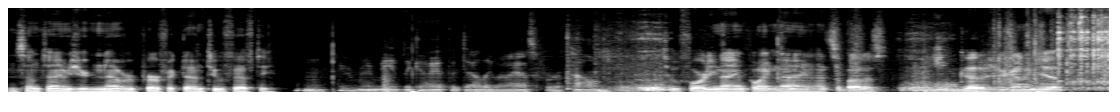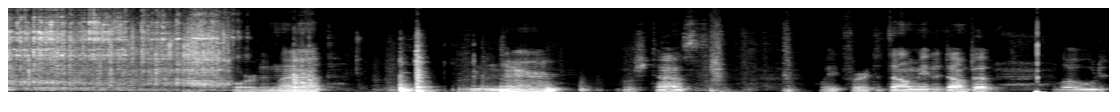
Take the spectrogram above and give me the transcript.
and sometimes you're never perfect on 250 Mm, you remind me of the guy at the deli when I asked for a pound. 249.9 that's about as Hand. good as you're gonna get. Pour it in that. Put it in there. Push test. Wait for it to tell me to dump it. Load.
